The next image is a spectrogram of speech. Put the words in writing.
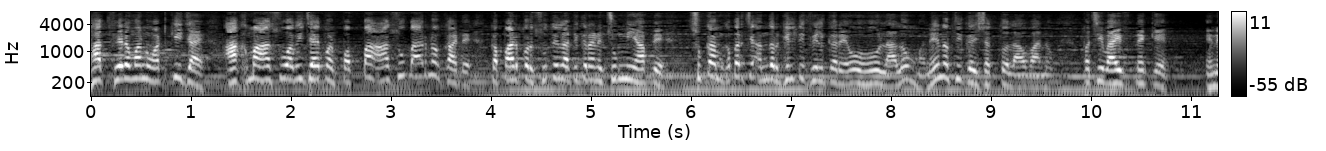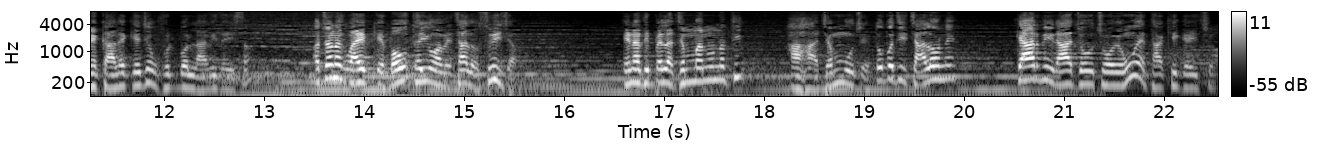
હાથ ફેરવવાનું અટકી જાય. આંખમાં આંસુ આવી જાય, પણ પપ્પા આંસુ બહાર ન કાઢે. કપાળ પર સુતેલા દીકરાને ચુમ્મી આપે. શું કામ ખબર છે? અંદર ગિલ્ટી ફીલ કરે. ઓહો, લાલો, મને નથી કહી શકતો લાવવાનો. પછી વાઈફને કે, એને કાલે કહેજો, હું ફૂટબોલ લાવી દઈશ અચાનક વાઈફ કે, બહુ થયું હવે, ચાલો, સુઈ જાઓ. એનાથી પહેલા જમવાનું નથી? હા હા, જમવું છે. તો પછી ચાલો ને. ક્યારની રાહ જોઉં છું? હું એ થાકી ગઈ છું.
